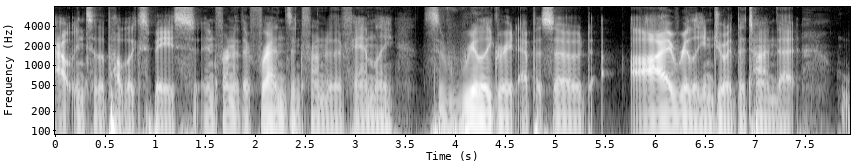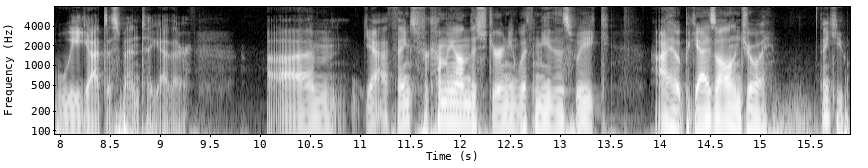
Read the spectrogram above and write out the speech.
out into the public space in front of their friends, in front of their family. It's a really great episode. I really enjoyed the time that we got to spend together. Um, yeah, thanks for coming on this journey with me this week. I hope you guys all enjoy. Thank you.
